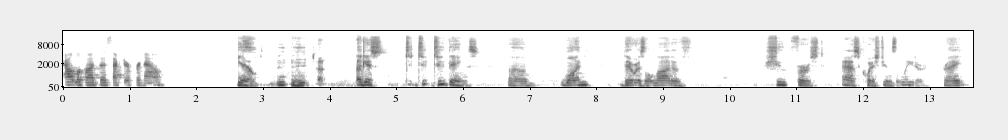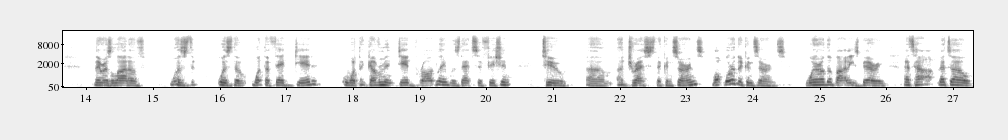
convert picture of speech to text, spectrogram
outlook on the sector for now? You know, I guess two, two things. Um, one, there was a lot of shoot first, ask questions later right? There was a lot of was the was the what the Fed did or what the government did broadly was that sufficient to um, address the concerns? What were the concerns? Where are the bodies buried? That's how that's how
